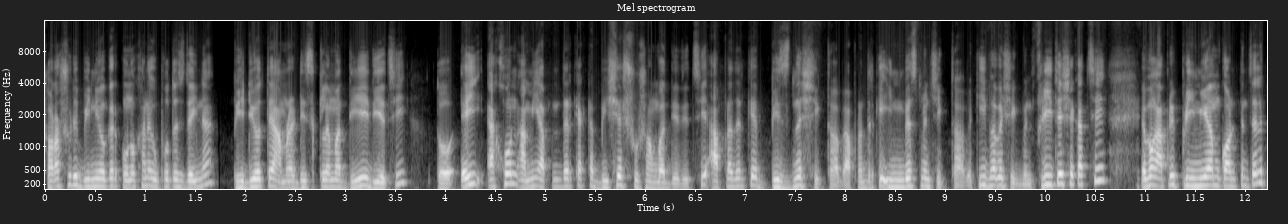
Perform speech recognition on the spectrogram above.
সরাসরি বিনিয়োগের কোনোখানে উপদেশ দিই না। ভিডিওতে আমরা ডিসক্লেমার দিয়ে দিয়েছি তো এই এখন আমি আপনাদেরকে একটা বিশেষ সুসংবাদ দিয়ে দিচ্ছি। আপনাদেরকে বিজনেস শিখতে হবে, আপনাদেরকে ইনভেস্টমেন্ট শিখতে হবে। কীভাবে শিখবেন? ফ্রিতে শেখাচ্ছি এবং আপনি প্রিমিয়াম কন্টেন্ট চাইলে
